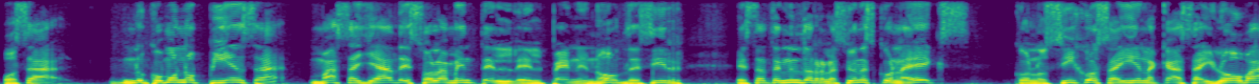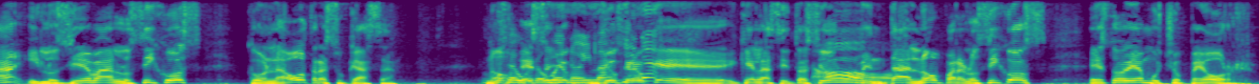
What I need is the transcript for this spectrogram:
o sea, cómo no piensa más allá de solamente el, el pene, ¿no? Decir, está teniendo relaciones con la ex, con los hijos ahí en la casa, y luego va y los lleva a los hijos con la otra a su casa. ¿no? Eso yo, yo, creo que, que la situación mental, ¿no? Para los hijos es todavía mucho peor.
